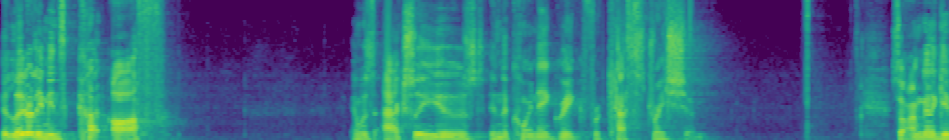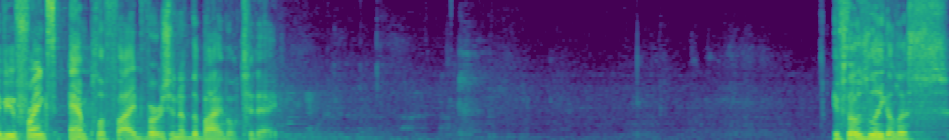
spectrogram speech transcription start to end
It literally means cut off and was actually used in the Koine Greek for castration. So I'm going to give you Frank's amplified version of the Bible today. If those legalists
